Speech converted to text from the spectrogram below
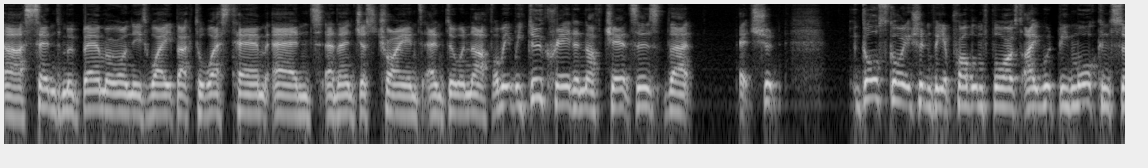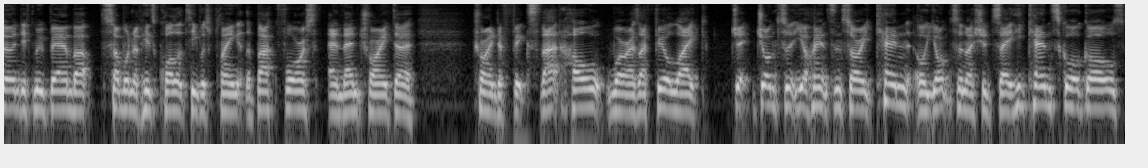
uh, send Mubama on his way back to West Ham and and then just try and, and do enough. I mean, we do create enough chances that it should goal scoring shouldn't be a problem for us. I would be more concerned if Mubama, someone of his quality, was playing at the back for us and then trying to trying to fix that hole. Whereas I feel like J- Johnson Johansson, sorry, Ken or Johnson, I should say, he can score goals.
